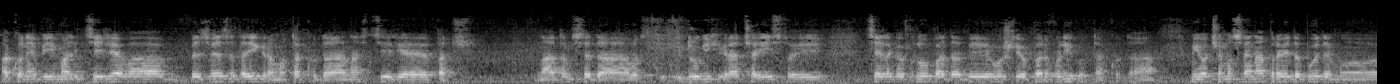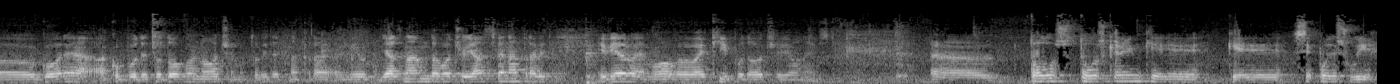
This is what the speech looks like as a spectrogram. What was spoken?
Ako ne bi imali ciljeva, bez veze da igramo, tako da naš cilj je pač nadam se da od drugih igrača isto i cijelega kluba da bi ušli u prvu ligu, tako da mi hoćemo sve napraviti da budemo gore, a ako bude to dovoljno, hoćemo to vidjeti na kraju. Mi, ja znam da hoću ja sve napraviti i vjerujem u ovu ekipu da hoće i ona isto. Eh, todos, todos creen que, que se puede subir.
